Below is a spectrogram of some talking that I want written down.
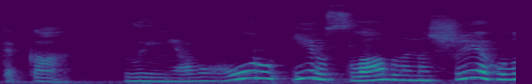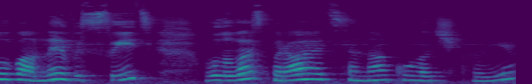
така линія вгору і розслаблена шия, голова не висить, голова спирається на кулачки.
